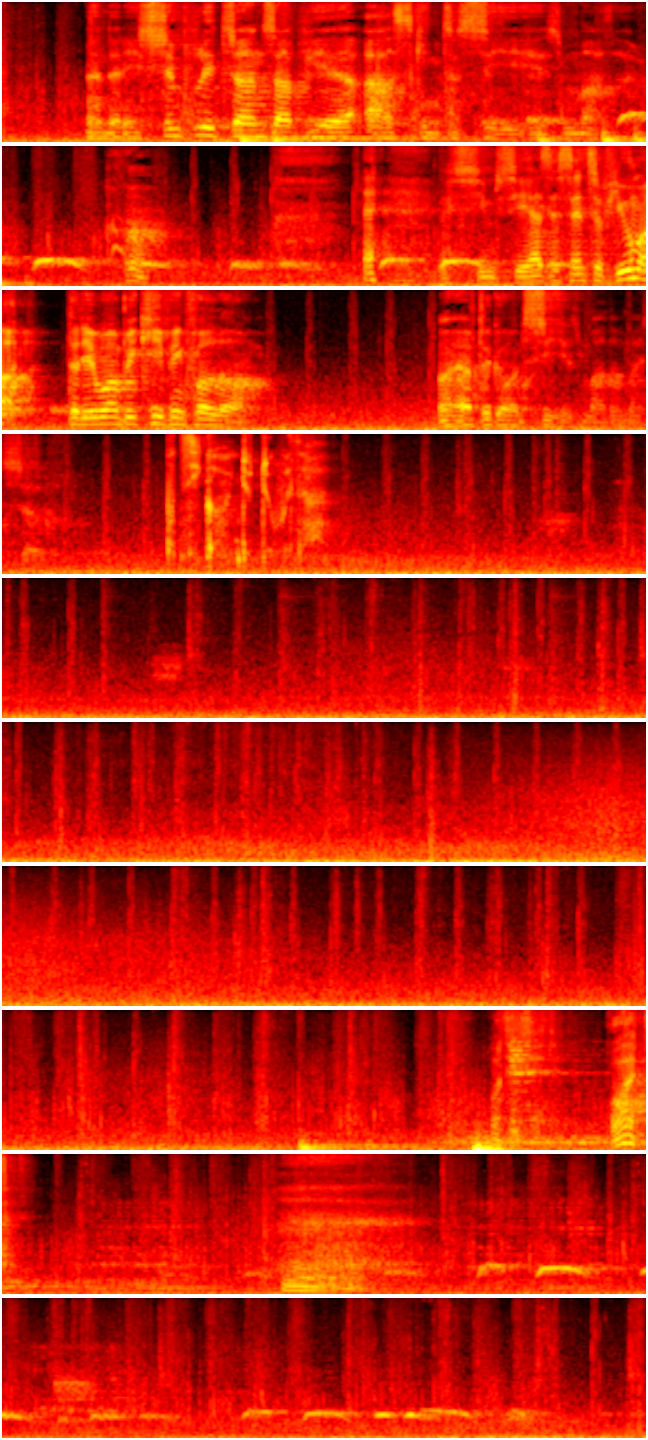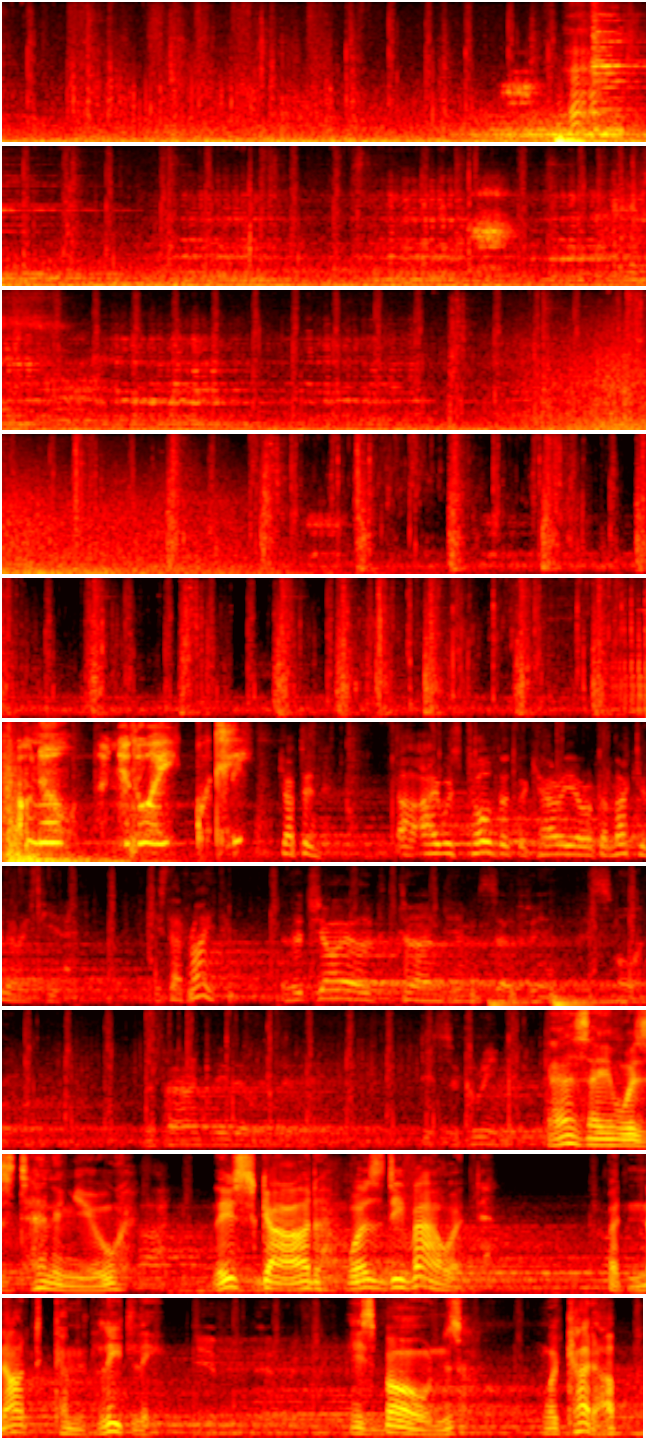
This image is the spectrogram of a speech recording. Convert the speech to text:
And then he simply turns up here asking to see his mother. Huh. it seems he has a sense of humor. That he won't be keeping for long. I have to go and see his mother myself. What's he going to do with her? What? I was told that the carrier of the macula is here. Is that right? The child turned himself in this morning. Apparently there was a disagreement. As I was telling you, this god was devoured, but not completely. His bones were cut up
